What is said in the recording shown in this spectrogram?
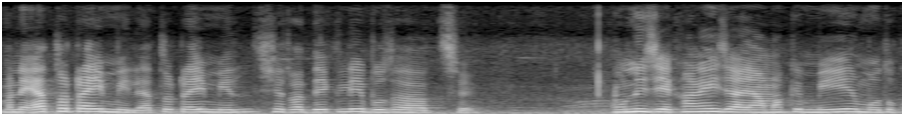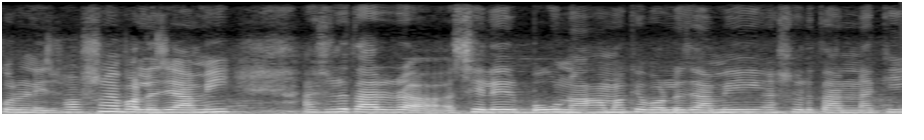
মানে এতটাই মিল এতটাই মিল সেটা দেখলেই বোঝা যাচ্ছে। উনি যেখানেই যায় আমাকে মেয়ের মতো করে নিয়ে। সবসময় বলে যে আমি আসলে তার ছেলের বউ না। আমাকে বলে যে আমি আসলে তার নাকি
